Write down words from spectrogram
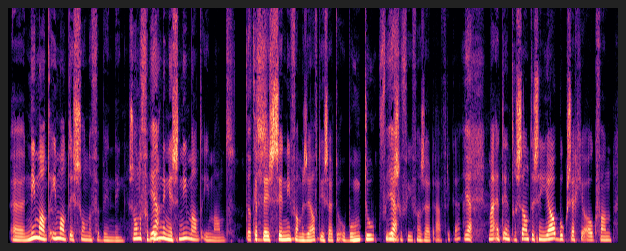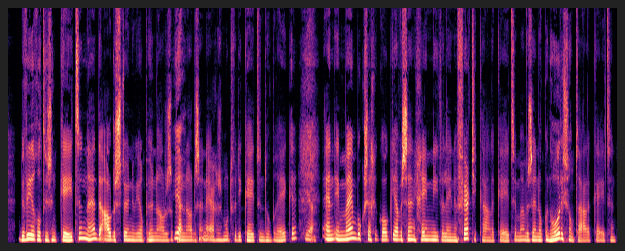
eh, niemand iemand is zonder verbinding. Zonder verbinding is niemand iemand. Dat Ik heb deze zin niet van mezelf, die is uit de Ubuntu-filosofie van Zuid-Afrika. Ja, Maar het interessante is, in jouw boek zeg je ook van, de wereld is een keten. Hè? De ouders steunen weer op hun ouders, op Ja. hun ouders. En ergens moeten we die keten doorbreken. ja, En in mijn boek zeg ik ook, ja, we zijn geen, niet alleen een verticale keten, maar we zijn ook een horizontale keten.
